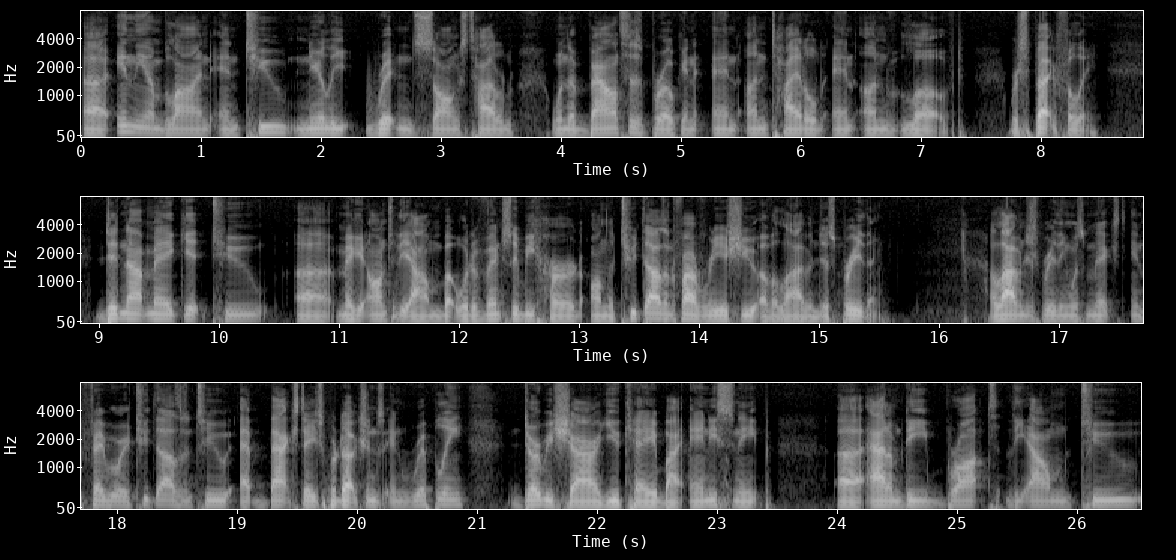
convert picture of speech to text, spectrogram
uh, In the Unblind and two nearly written songs titled When the Balance is Broken and Untitled and Unloved, respectfully. Did not make it to uh, make it onto the album, but would eventually be heard on the 2005 reissue of Alive and Just Breathing. Alive and Just Breathing was mixed in February 2002 at Backstage Productions in Ripley, Derbyshire, UK by Andy Sneap. Uh, Adam D brought the album to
